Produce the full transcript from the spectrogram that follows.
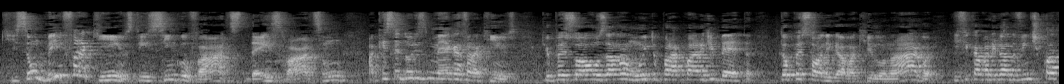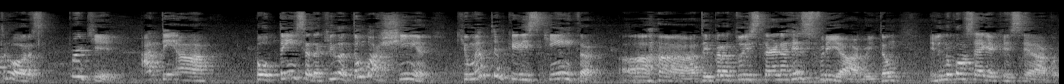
que são bem fraquinhos, tem 5 watts, 10 watts, são aquecedores mega fraquinhos, que o pessoal usava muito para aquário de beta. Então o pessoal ligava aquilo na água e ficava ligado 24 horas. Por quê? A, a potência daquilo é tão baixinha que ao mesmo tempo que ele esquenta, a, temperatura externa resfria a água. Então ele não consegue aquecer a água.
